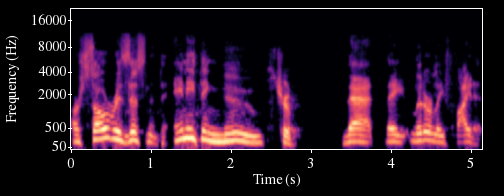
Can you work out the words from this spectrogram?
are so resistant to anything new It's true. that they literally fight it.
